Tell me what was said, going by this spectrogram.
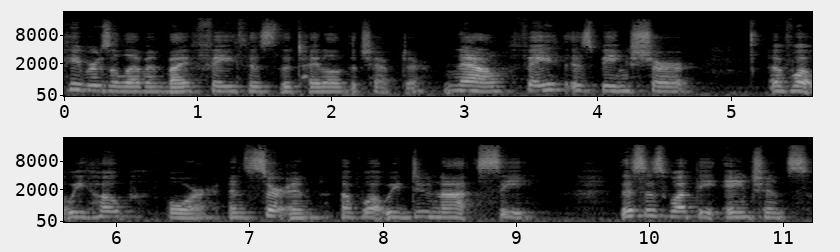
Hebrews 11 by faith is the title of the chapter. Now, faith is being sure of what we hope for and certain of what we do not see. This is what the ancients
